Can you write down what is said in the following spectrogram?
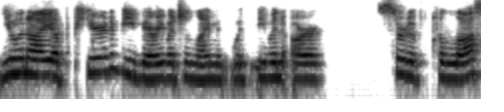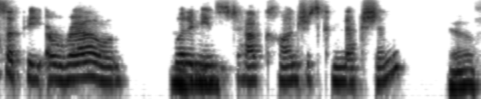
you and I appear to be very much in alignment with even our sort of philosophy around what mm-hmm. it means to have conscious connection. Yes.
